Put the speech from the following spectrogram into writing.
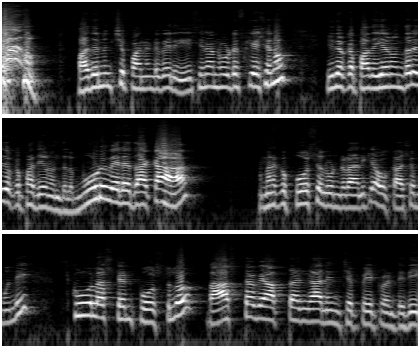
పది నుంచి పన్నెండు వేలు వేసిన నోటిఫికేషను ఇది ఒక పదిహేను వందలు ఇది ఒక పదిహేను వందలు. మూడు వేల దాకా మనకు పోస్టులు ఉండడానికి అవకాశం ఉంది. స్కూల్ అసిస్టెంట్ పోస్టులు రాష్ట్ర వ్యాప్తంగా నేను చెప్పేటువంటిది.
